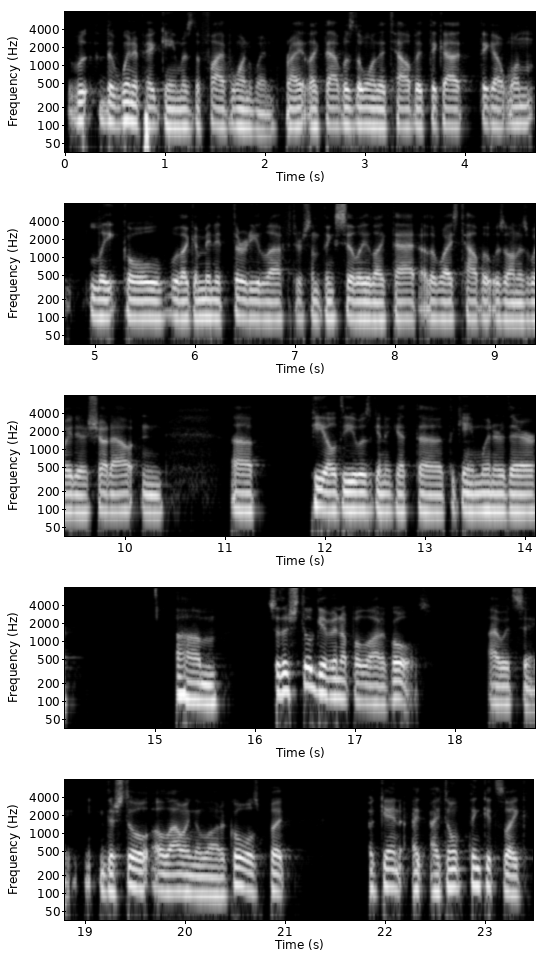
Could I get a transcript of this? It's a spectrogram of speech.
the Winnipeg game was the 5-1 win, right? Like that was the one that Talbot they got they got one late goal with like a minute 30 left or something silly like that. Otherwise Talbot was on his way to a shutout and uh PLD was going to get the the game winner there. Um so they're still giving up a lot of goals. I would say they're still allowing a lot of goals, but again, I, I don't think it's like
